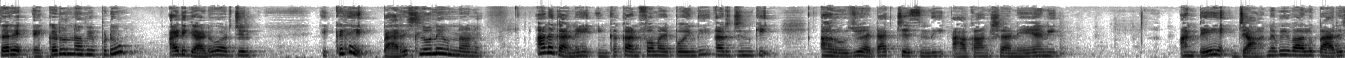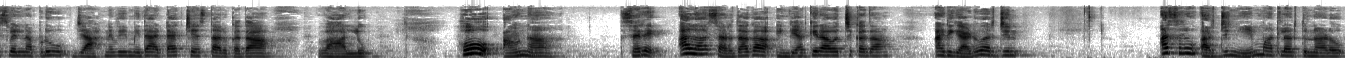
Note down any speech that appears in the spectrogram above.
సరే ఎక్కడున్నావు ఇప్పుడు? అడిగాడు అర్జున్. ఇక్కడే ప్యారిస్లోనే ఉన్నాను. అనగానే ఇంకా కన్ఫర్మ్ అయిపోయింది అర్జున్కి. ఆ రోజు అటాక్ చేసింది ఆకాంక్షనే అని. అంటే జాహ్నవి వాళ్ళు ప్యారిస్ వెళ్ళినప్పుడు జాహ్నవి మీద అటాక్ చేస్తారు కదా వాళ్ళు. హో అవునా? సరే అలా సరదాగా ఇండియాకి రావచ్చు కదా? అడిగాడు అర్జున్. అసలు అర్జున్ ఏం మాట్లాడుతున్నాడో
